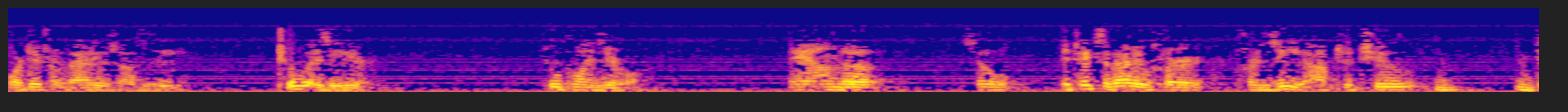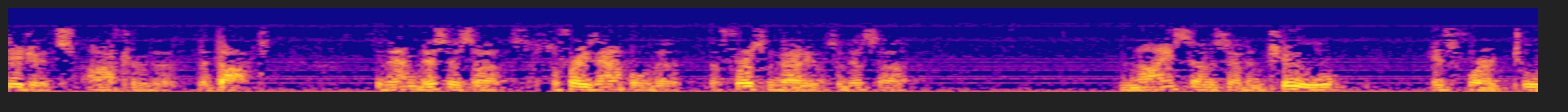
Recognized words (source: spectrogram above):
for different values of z. 2 is here, 2.0. And uh, so it takes a value for, for z up to two digits after the, the dot. So then this is a, so for example, the, the first value, so that's uh, 9772 is for 2.00.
